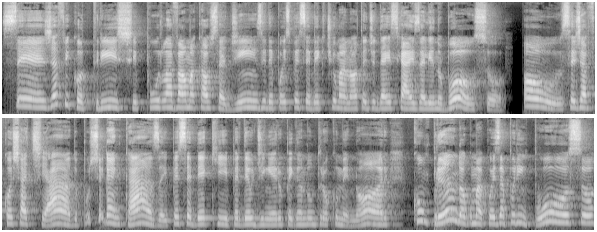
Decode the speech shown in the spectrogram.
Você já ficou triste por lavar uma calça jeans e depois perceber que tinha uma nota de 10 reais ali no bolso? Ou você já ficou chateado por chegar em casa e perceber que perdeu dinheiro pegando um troco menor, comprando alguma coisa por impulso?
